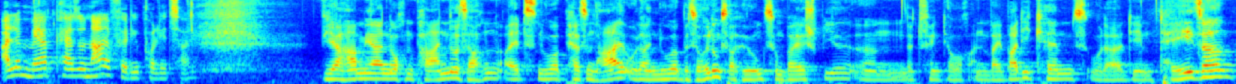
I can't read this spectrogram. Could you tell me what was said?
alle mehr Personal für die Polizei. Wir haben ja noch ein paar andere Sachen als nur Personal oder nur Besoldungserhöhung zum Beispiel. Ähm, das fängt ja auch an bei Bodycams oder dem Taser.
